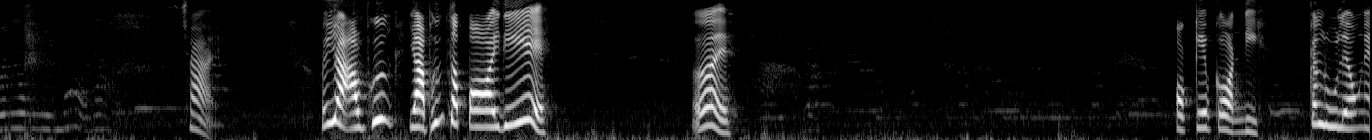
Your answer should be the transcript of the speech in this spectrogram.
มันลงในหม้อได้ ใช่เฮ้ยอย่าเอาพึ่ง อย่าพึ่งสปอยดิเอ้ย ออกเกมก่อนดิ ก็รู้แล้วไง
